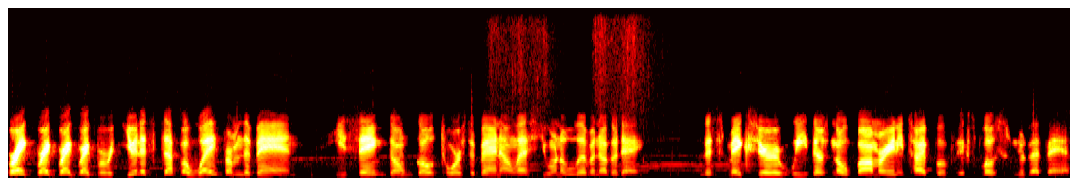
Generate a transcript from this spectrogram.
Break, break, break, break, break. Unit, step away from the van. He's saying don't go towards the van unless you want to live another day. Let's make sure we there's no bomb or any type of explosives near that van.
